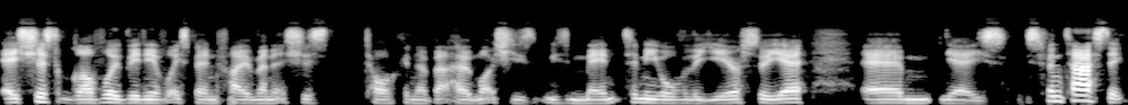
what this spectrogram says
it's just lovely being able to spend five minutes just talking about how much he's he's meant to me over the years. So yeah, um, yeah, he's he's fantastic.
